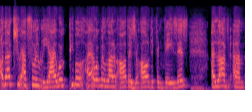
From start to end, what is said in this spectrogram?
oh, that too absolutely yeah i work people i work with a lot of authors at all different phases I love, um,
